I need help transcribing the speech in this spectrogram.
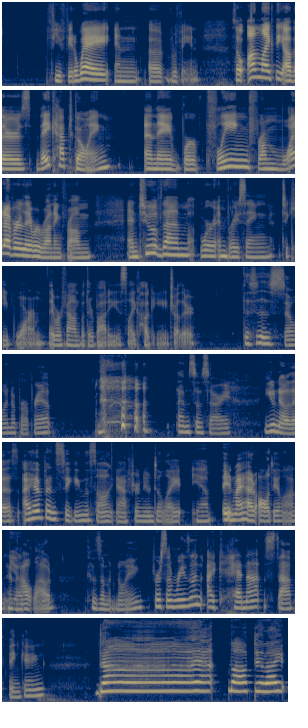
a few feet away in a ravine. So, unlike the others, they kept going and they were fleeing from whatever they were running from. and two of them were embracing to keep warm. They were found with their bodies like hugging each other. This is so inappropriate. I'm so sorry. You know this. I have been singing the song Afternoon Delight in my head all day long and Yep. out loud because I'm annoying. For some reason, I cannot stop thinking, Diet, love, delight.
